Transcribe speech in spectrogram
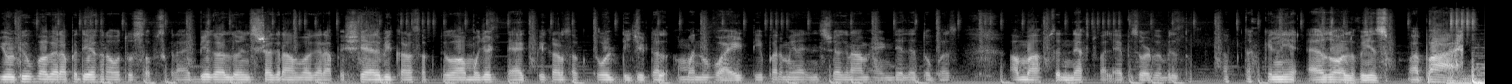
यूट्यूब वगैरह पे देख रहे हो तो सब्सक्राइब भी कर लो इंस्टाग्राम वगैरह पे शेयर भी कर सकते हो। आप मुझे टैग भी कर सकते हो डिजिटल अमन वाईटी पर मेरा इंस्टाग्राम हैंडल है। तो बस, अब मैं आपसे नेक्स्ट वाले एपिसोड में मिलता हूँ। तब तक के लिए एज ऑलवेज बाय बाय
